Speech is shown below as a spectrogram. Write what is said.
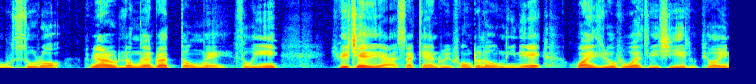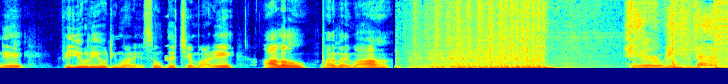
ဘူးဆိုတော့ခင်ဗျားတို့လုပ်ငန်းအတွက်သုံးမယ်ဆိုရင်ရွေးချယ်စရာ secondary ဖုန်းတစ်လုံးအနေနဲ့ Y04S လေးရှိရလို့ပြောရင်းနဲ့ဗီဒီယိုလေးကိုဒီမှာလည်းအဆုံးသတ်ချင်ပါတယ်အားလုံးဘိုင်ဘိုင်ပါ Here we go.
